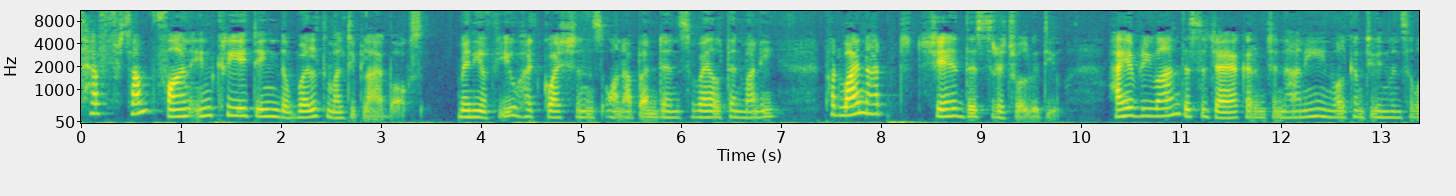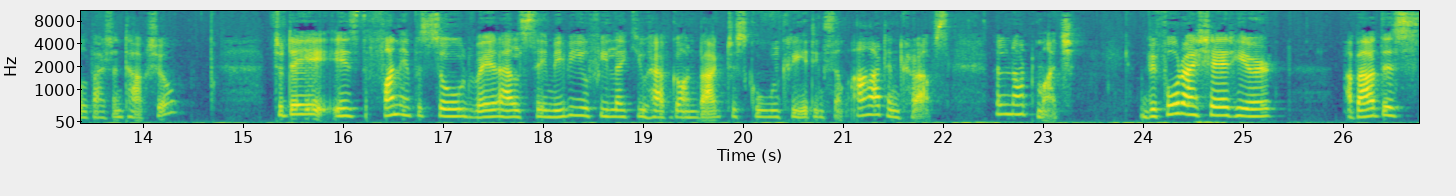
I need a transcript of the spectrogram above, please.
have some fun in creating the wealth multiplier box. Many of you had questions on abundance, wealth, and money. Thought, why not share this ritual with you? Hi everyone, this is Jaya Karamchandani and welcome to Invincible Passion Talk Show. Today is the fun episode where I'll say maybe you feel like you have gone back to school creating some art and crafts. Well, not much. Before I share here about this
